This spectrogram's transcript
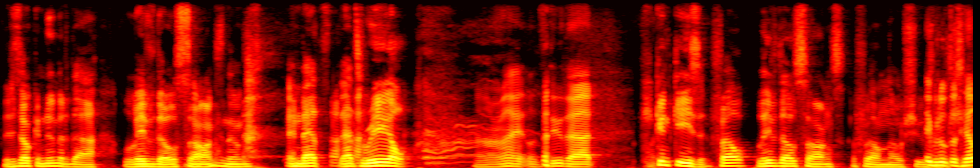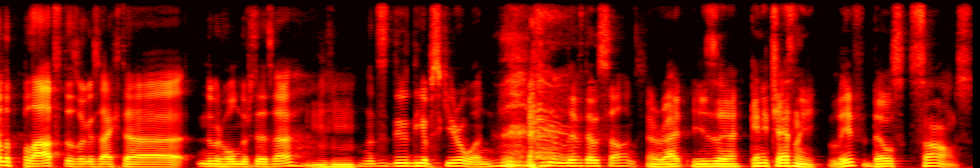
er is ook een nummer dat Live Those Songs noemt. En that's, that's real. Alright, let's do that. Je kunt kiezen. Ofwel Live Those Songs, ofwel No Shoes. Ik bedoel, het is heel de plaat dat zogezegd eh nummer 100 is, hè? Let's do the obscure one. Live those songs. Alright, is eh, Kenny Chesney. Live Those Songs.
